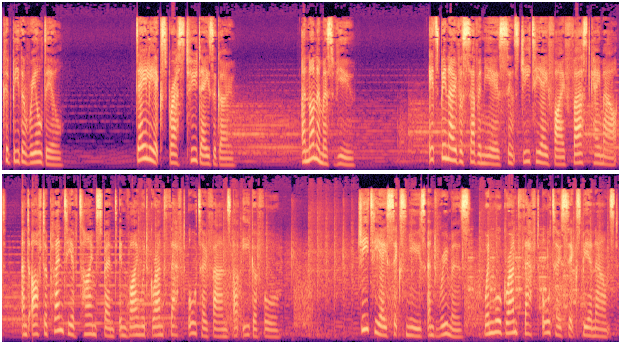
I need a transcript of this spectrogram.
could be the real deal. Daily Express two days ago. Anonymous View. It's been over seven years since GTA 5 first came out, and after plenty of time spent in Vinewood Grand Theft Auto fans are eager for GTA 6 news and rumors, when will Grand Theft Auto 6 be announced?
